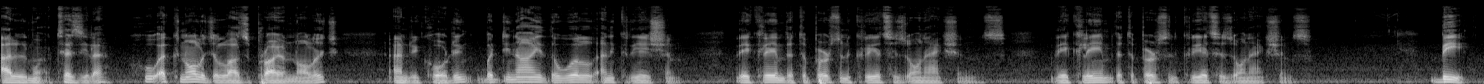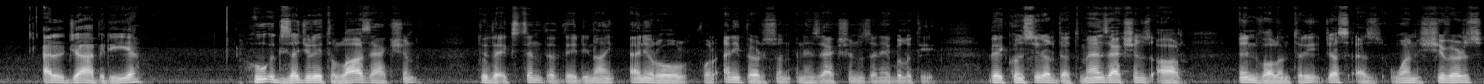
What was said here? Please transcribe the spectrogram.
Al Mu'tazila, who acknowledge Allah's prior knowledge and recording but deny the will and creation. They claim that a person creates his own actions. They claim that a person creates his own actions. B. Al Jabiriyah, who exaggerate Allah's action to the extent that they deny any role for any person in his actions and ability. They consider that man's actions are involuntary, just as one shivers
